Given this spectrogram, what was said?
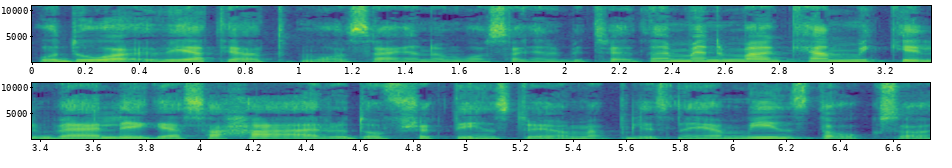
Och då vet jag att målsäganden och målsäganden beträdde, men man kan mycket väl ligga så här och de försökte instruera de här poliserna. Jag minns det också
